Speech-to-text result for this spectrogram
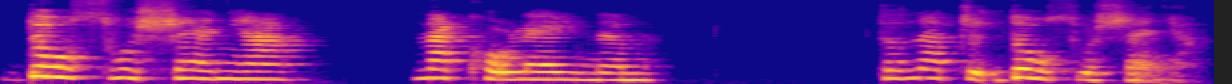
Do usłyszenia na kolejnym, to znaczy do usłyszenia.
